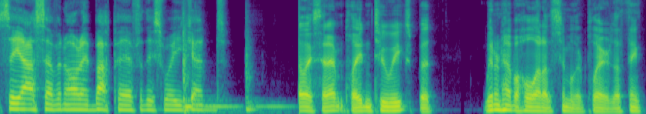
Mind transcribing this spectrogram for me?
CR7 or Mbappe for this weekend. Like I said, I haven't played in two weeks, but we don't have a whole lot of similar players. I think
